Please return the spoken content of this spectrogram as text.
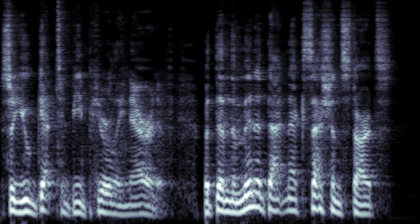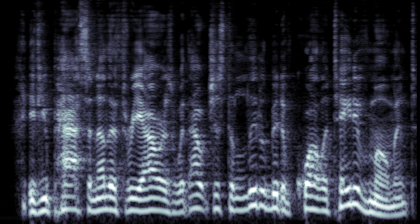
So, you get to be purely narrative. But then, the minute that next session starts, if you pass another three hours without just a little bit of qualitative moment,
